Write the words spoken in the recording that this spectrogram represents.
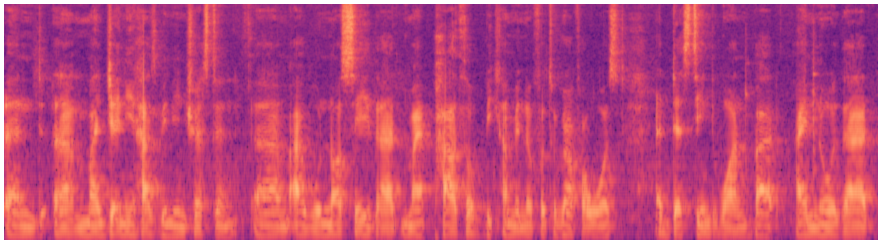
and um, my journey has been interesting. Um, I will not say that my path of becoming a photographer was a destined one, but I know that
